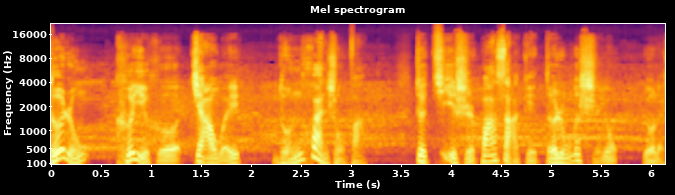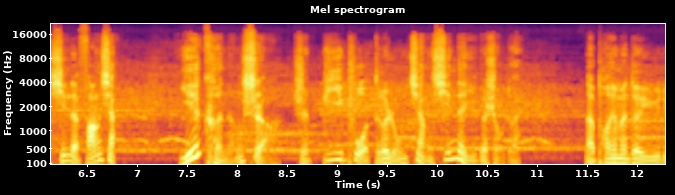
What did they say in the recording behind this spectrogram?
德容可以和加维轮换首发，这既是巴萨给德容的使用。有了新的方向，也可能是啊，是逼迫德容降薪的一个手段。那朋友们对于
